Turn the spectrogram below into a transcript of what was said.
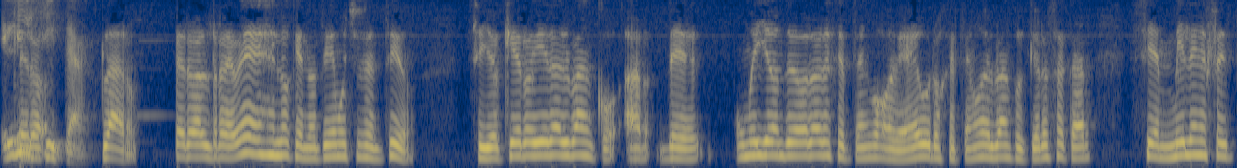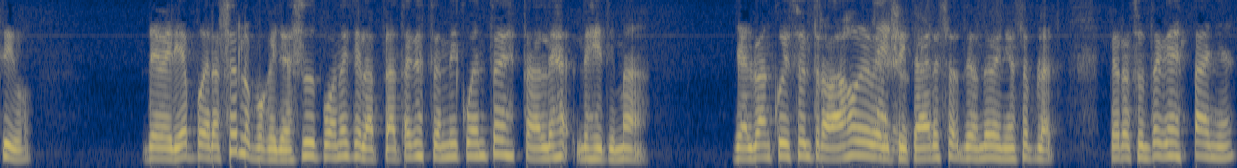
Pero- lícita. Claro, pero al revés es lo que no tiene mucho sentido. Si yo quiero ir al banco a- de un millón de dólares que tengo o de euros que tengo en el banco y quiero sacar 100 mil en efectivo, debería poder hacerlo porque ya se supone que la plata que está en mi cuenta está le- legitimada. Ya el banco hizo el trabajo de Claro. verificar esa- de dónde venía esa plata. Pero resulta que en España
